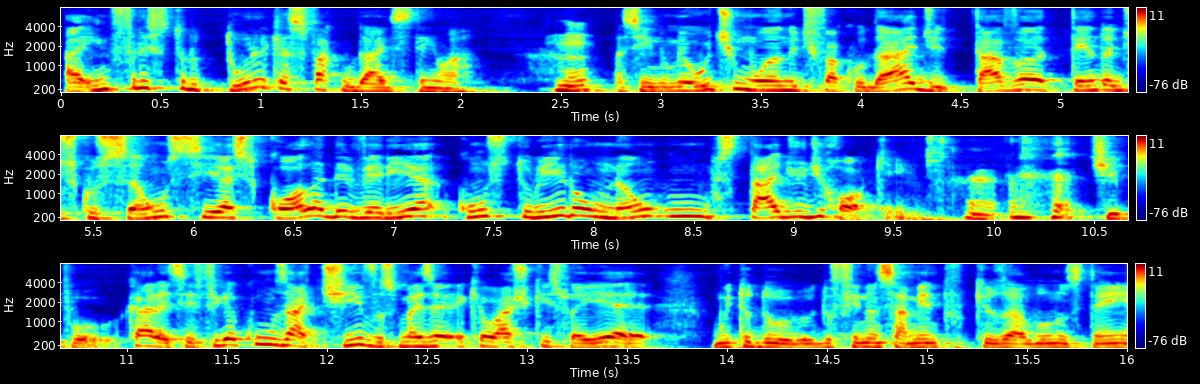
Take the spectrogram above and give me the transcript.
a infraestrutura que as faculdades têm lá. Uhum. Assim, no meu último ano de faculdade, estava tendo a discussão se a escola deveria construir ou não um estádio de hóquei. tipo, cara, você fica com os ativos, mas é que eu acho que isso aí é muito do, do financiamento que os alunos têm,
